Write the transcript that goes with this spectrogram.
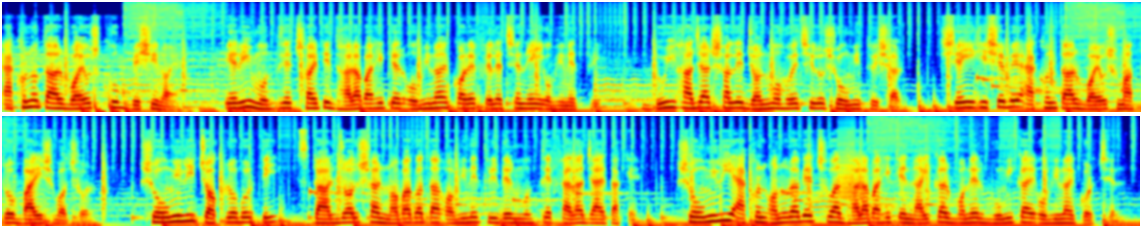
এখনও তার বয়স খুব বেশি নয়। এরই মধ্যে ছয়টি ধারাবাহিকের অভিনয় করে ফেলেছেন এই অভিনেত্রী। দুই হাজার সালে জন্ম হয়েছিল সৌমিত্রিষার। সেই হিসেবে এখন তার বয়স মাত্র বাইশ বছর। সৌমিলি চক্রবর্তী, স্টার জলসার নবাগতা অভিনেত্রীদের মধ্যে ফেলা যায় তাকে। সৌমিলি এখন অনুরাগের ছোঁয়া ধারাবাহিকে নায়িকার বনের ভূমিকায় অভিনয় করছেন।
